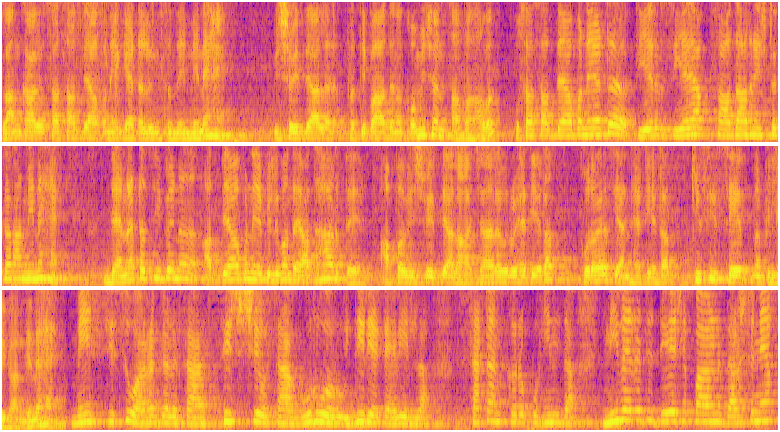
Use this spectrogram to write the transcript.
ලංකාවේ උසස් අධ්‍යාපනයේ ගැටලු විසඳෙන්නේ නැහැ. විශ්වවිද්‍යාල ප්‍රතිපාදන කොමිෂන් සභාව උසස් අධ්‍යාපනයට 100ක් සාධාරණ ඉෂ්ට කරන්නේ නැහැ. දැනට තිබෙන අධ්‍යාපනය පිළිබඳ යථාර්ථය අප විශ්වවිද්‍යාල ආචාර්යවරු හැටියටත් පුරවැසියන් හැටියටත් කිසිසේත්ම පිළිගන්නේ නැහැ. මේ සිසු අරගල සහ ශිෂ්‍යයෝ සහ ගුරුවරු ඉදිරියට ඇවිල්ලා සටන් කරපු හින්දා නිවැරදි දේශපාලන දර්ශනයක්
